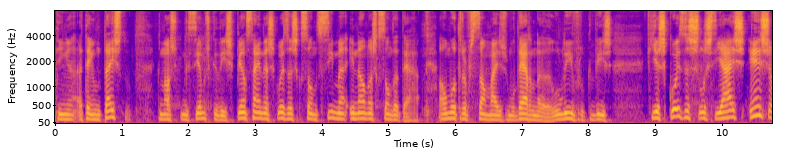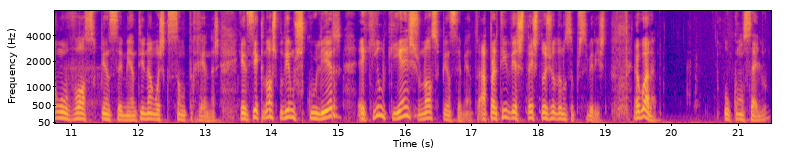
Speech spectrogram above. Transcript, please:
tinha, tem um texto que nós conhecemos que diz: Pensai nas coisas que são de cima e não nas que são da terra. Há uma outra versão mais moderna, o livro, que diz que as coisas celestiais encham o vosso pensamento e não as que são terrenas. Quer dizer que nós podemos escolher aquilo que enche o nosso pensamento. A partir deste texto ajuda-nos a perceber isto. Agora, o conselho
